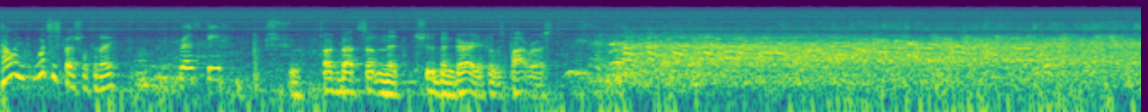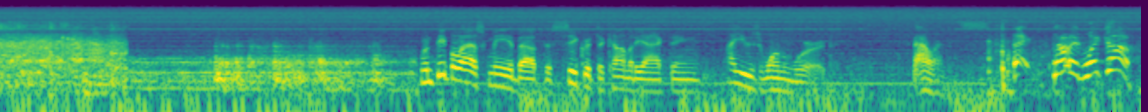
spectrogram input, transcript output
Helen, what's a special today? roast beef. Talk about something that should have been buried if it was pot roast. When people ask me about the secret to comedy acting, I use one word. Balance. Hey, Lloyd, wake up!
